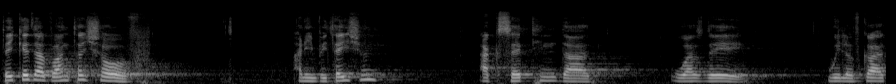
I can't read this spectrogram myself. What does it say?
taking advantage of an invitation, accepting that was the will of God,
